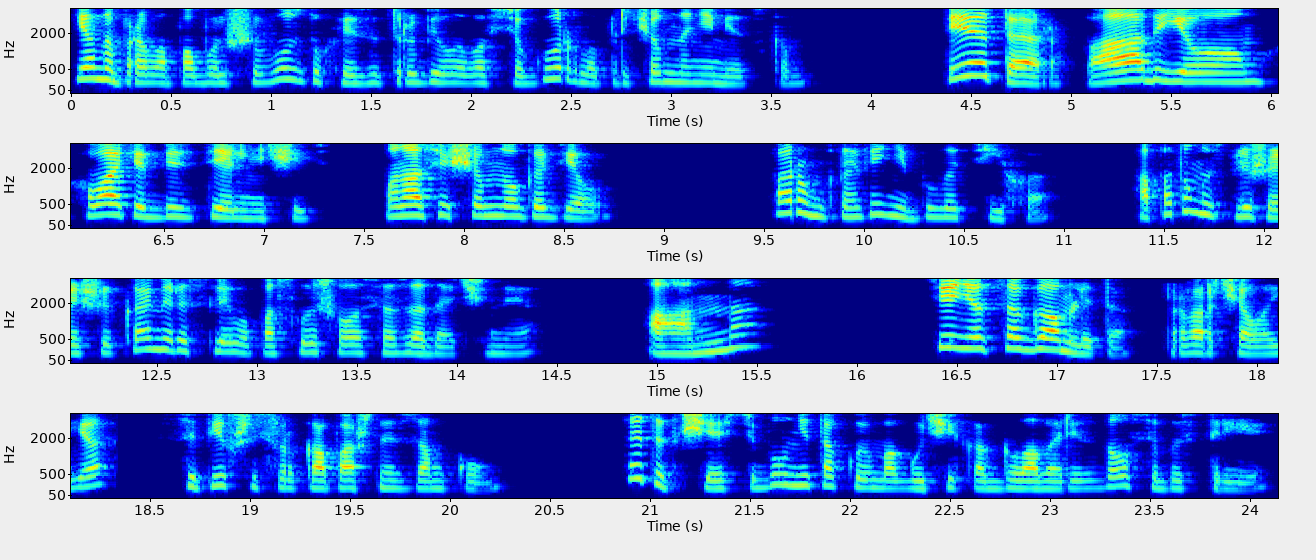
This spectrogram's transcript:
Я набрала побольше воздуха и затрубила во все горло, причем на немецком. Петр, подъем! Хватит бездельничать. У нас еще много дел. Пару мгновений было тихо, а потом из ближайшей камеры слева послышалось озадаченное: "Анна?" "Тень отца Гамлета", проворчала я, сцепившись в рукопашной с замком. Этот, к счастью, был не такой могучий, как главарь, сдался быстрее.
